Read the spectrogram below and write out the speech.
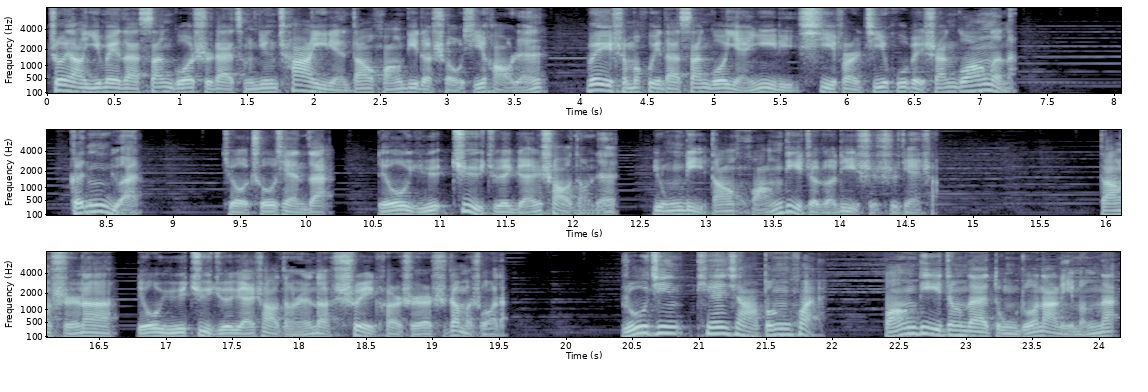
这样一位在三国时代曾经差一点当皇帝的首席好人，为什么会在《三国演义》里戏份几乎被删光了呢？根源就出现在刘虞拒绝袁绍等人拥立当皇帝这个历史事件上。当时呢，刘虞拒绝袁绍等人的说客时是这么说的：“如今天下崩坏，皇帝正在董卓那里蒙难，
